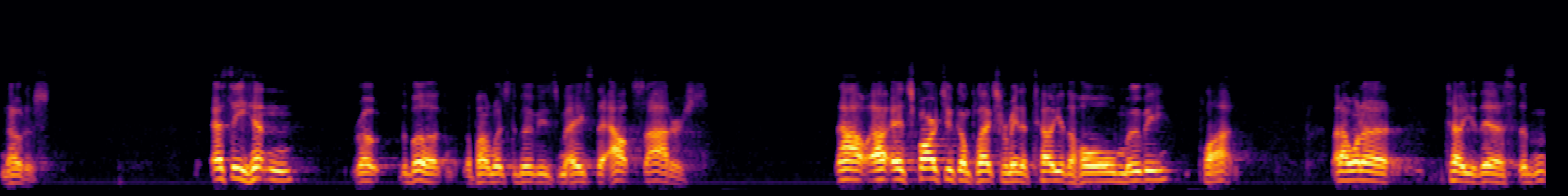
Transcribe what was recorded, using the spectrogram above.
noticed. S.E. Hinton wrote the book upon which the movie is based, The Outsiders. Now, uh, it's far too complex for me to tell you the whole movie plot, but I want to tell you this. The,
